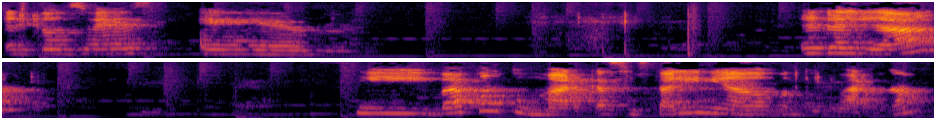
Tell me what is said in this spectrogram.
Entonces, em, en realidad, si va con tu marca, si está alineado con tu marca,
